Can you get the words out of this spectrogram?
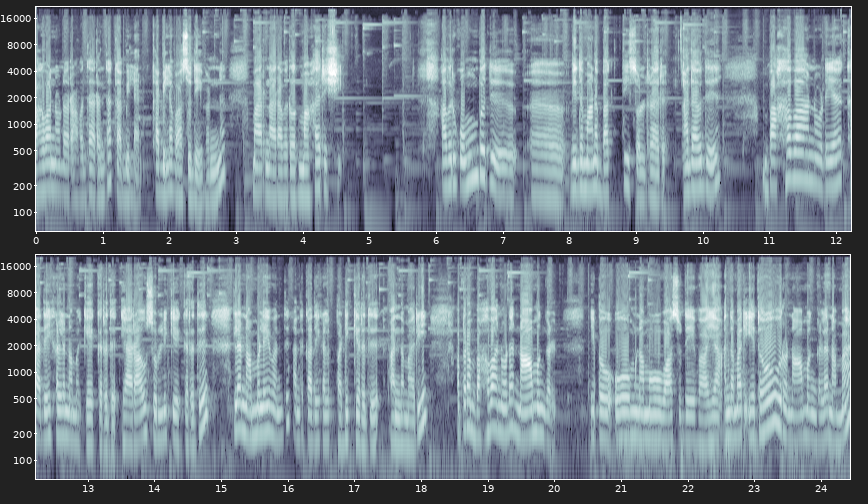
பகவானோட ஒரு அவதாரம் தான் கபிலன். கபில வாசுதேவன்னு மாறினார் அவர் ஒரு மகரிஷி. அவர் ஒன்பது விதமான பக்தி சொல்கிறாரு அதாவது பகவானுடைய கதைகளை நம்ம கேட்குறது யாராவது சொல்லி கேட்குறது இல்லை நம்மளே வந்து அந்த கதைகளை படிக்கிறது அந்த மாதிரி. அப்புறம் பகவானோட நாமங்கள். இப்போ ஓம் நமோ வாசுதேவாயா அந்த மாதிரி ஏதோ ஒரு நாமங்களை நம்ம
